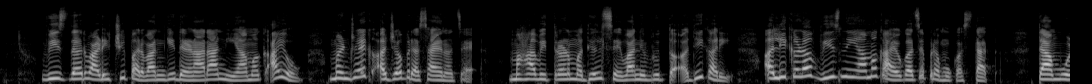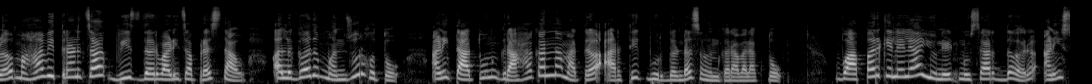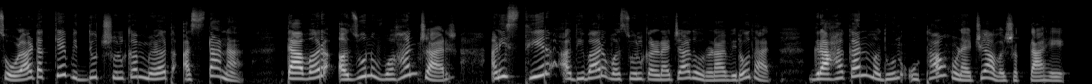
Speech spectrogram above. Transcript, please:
वीज दरवाढीची परवानगी देणारा नियामक आयोग म्हणजे एक अजब रसायनच आहे. महावितरणमधील सेवानिवृत्त अधिकारी अलीकडं वीज नियामक आयोगाचे प्रमुख असतात. त्यामुळं महावितरणचा वीज दरवाढीचा प्रस्ताव अलगद मंजूर होतो आणि त्यातून ग्राहकांना मात्र आर्थिक भुर्दंड सहन करावा लागतो. वापर केलेल्या युनिटनुसार दर आणि सोळा टक्के विद्युत शुल्क मिळत असताना त्यावर अजून वहन चार्ज आणि स्थिर अधिभार वसूल करण्याच्या धोरणाविरोधात ग्राहकांमधून उठाव होण्याची आवश्यकता आहे.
